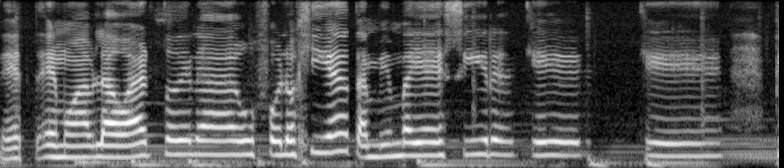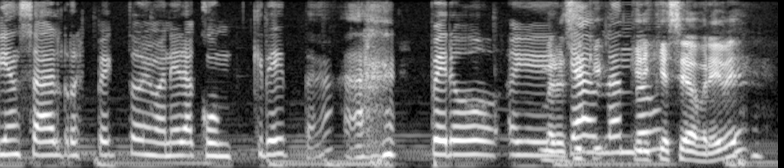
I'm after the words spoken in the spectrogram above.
eh, hemos hablado harto de la ufología. También vaya a decir que, que piensa al respecto de manera concreta. Pero eh, ¿Me decís ya hablando. ¿Queréis que sea breve?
